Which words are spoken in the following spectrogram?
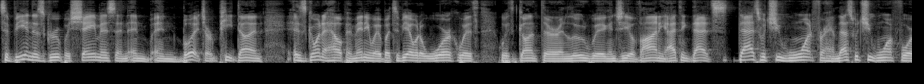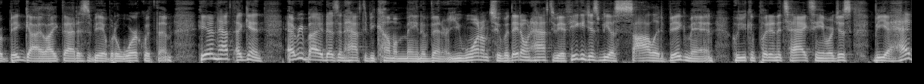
to be in this group with Sheamus and, and, and Butch or Pete Dunne is going to help him anyway. But to be able to work with with Gunther and Ludwig and Giovanni, I think that's that's what you want for him. That's what you want for a big guy like that is to be able to work with them. He doesn't have to, again, everybody doesn't have to become a main eventer. You want them to, but they don't have to be. If he could just be a solid big man who you can put in a tag team or just be a heavy,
